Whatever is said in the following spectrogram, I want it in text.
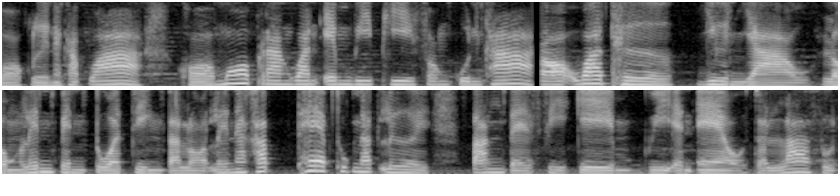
บอกเลยนะครับว่า ขอมอบรางวัล MVP ทรงคุณค่า เพราะว่าเธอยืนยาวลงเล่นเป็นตัวจริงตลอดเลยนะครับ แทบทุกนัดเลย ตั้งแต่ C เกม VNL จนล่าสุด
